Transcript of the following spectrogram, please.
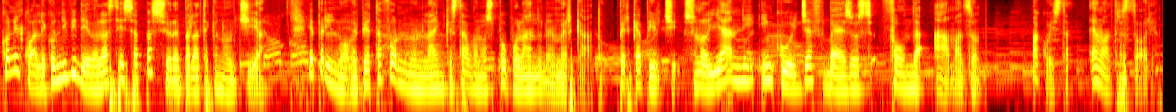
con il quale condivideva la stessa passione per la tecnologia e per le nuove piattaforme online che stavano spopolando nel mercato. Per capirci, sono gli anni in cui Jeff Bezos fonda Amazon. Ma questa è un'altra storia.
